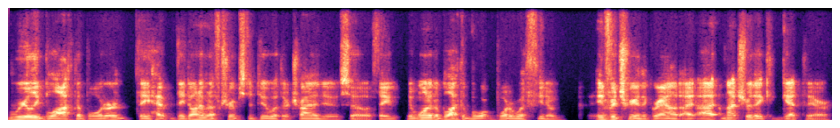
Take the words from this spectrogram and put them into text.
really block the border. They have they don't have enough troops to do what they're trying to do. So if they, they wanted to block the border with you know infantry on the ground, I, I, am not sure they can get there.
